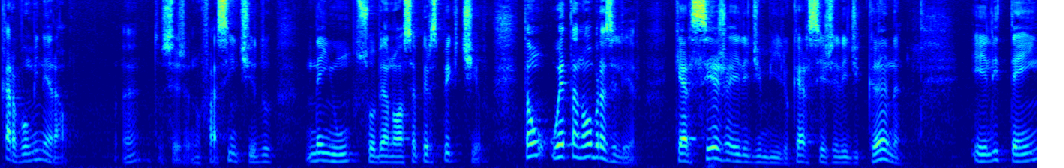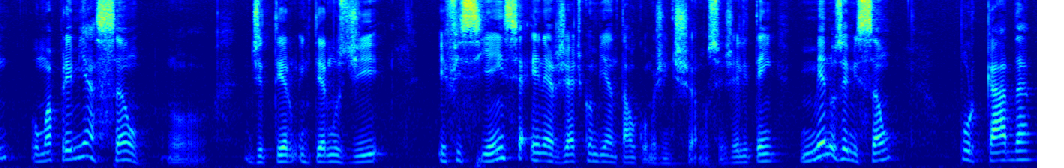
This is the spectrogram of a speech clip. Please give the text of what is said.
carvão mineral. Né? Ou seja, não faz sentido nenhum sob a nossa perspectiva. Então, o etanol brasileiro, quer seja ele de milho, quer seja ele de cana, ele tem uma premiação no, de ter, em termos de eficiência energético ambiental, como a gente chama. Ou seja, ele tem menos emissão por cada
